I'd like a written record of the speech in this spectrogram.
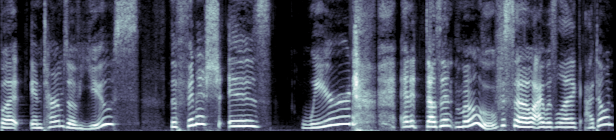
but in terms of use, the finish is weird and it doesn't move. So I was like, I don't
